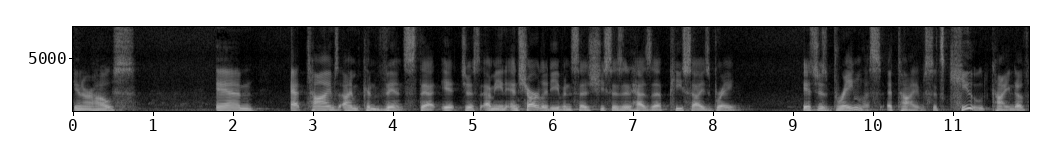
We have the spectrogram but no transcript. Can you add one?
in our house, and at times I'm convinced that it just, I mean, and Charlotte even says, she says it has a pea sized brain. It's just brainless at times. It's cute, kind of,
